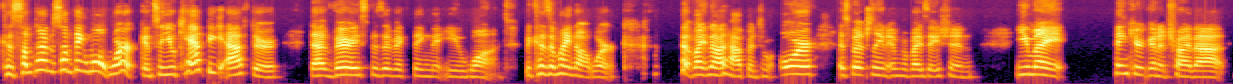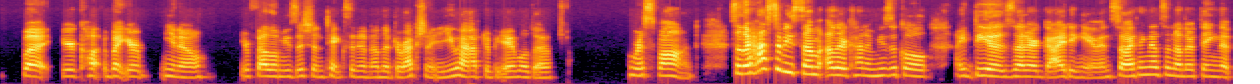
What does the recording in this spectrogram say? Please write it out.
Because sometimes something won't work and so you can't be after that very specific thing that you want because it might not work. That might not happen to or especially in improvisation you might think you're going to try that but you're but you're you know your fellow musician takes it in another direction and you have to be able to respond. So there has to be some other kind of musical ideas that are guiding you. And so i think that's another thing that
